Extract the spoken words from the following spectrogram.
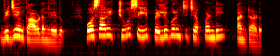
విజయం కావడం లేదు. ఓసారి చూసి పెళ్ళి గురించి చెప్పండి అంటాడు.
